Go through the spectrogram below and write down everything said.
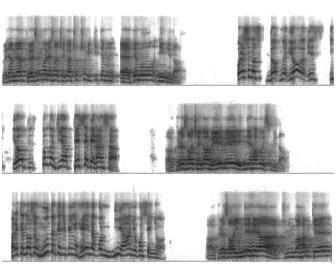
왜냐하면 교회 생활에서 제가 초점이 있기 때문, 에, 때문입니다. Por isso, nós, eu, eu todo dia perseverança, 어, 그래서 제가 매일매일 인내하고 있습니다. para que nosso mundo que vem reina com mil anos com o Senhor. 어, 그래서 인내해야 주님과 함께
